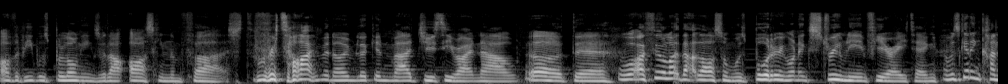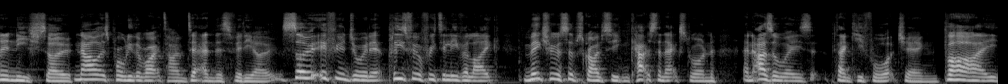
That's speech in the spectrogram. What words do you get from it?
other people's belongings without asking them first? Retirement home looking mad juicy right now. Oh dear. Well, I feel like that last one was bordering on extremely infuriating and was getting kind of niche, so now it's probably the right time to end this video. So if you enjoyed it, please feel free to leave a like. Make sure you're subscribed so you can catch the next one. And as always, thank you for watching. Bye.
